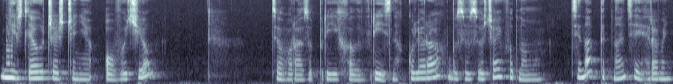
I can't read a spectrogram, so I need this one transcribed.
Ніж для очищення овочів. Цього разу приїхали в різних кольорах, бо зазвичай в одному. Ціна 15 гривень.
